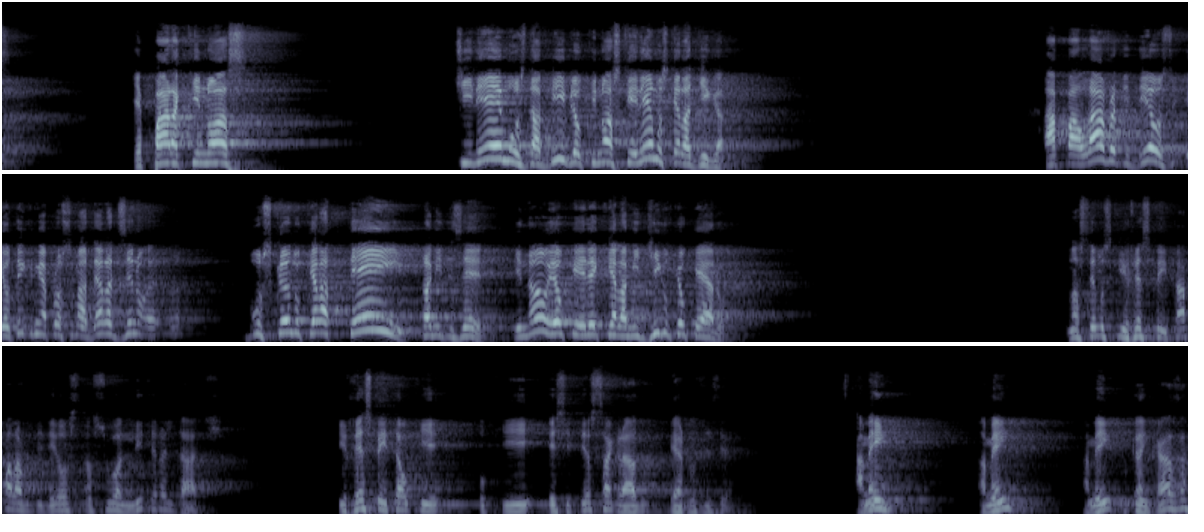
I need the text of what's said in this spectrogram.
é para que nós tiremos da Bíblia o que nós queremos que ela diga. A palavra de Deus, eu tenho que me aproximar dela dizendo, buscando o que ela tem para me dizer, e não eu querer que ela me diga o que eu quero. Nós temos que respeitar a palavra de Deus na sua literalidade e respeitar o que, o que esse texto sagrado quer nos dizer. Amém? Amém? Amém? Ficar em casa?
